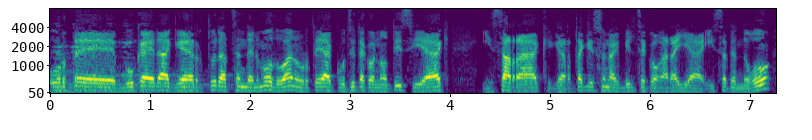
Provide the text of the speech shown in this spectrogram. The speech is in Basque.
urte bukaera gerturatzen den moduan, urteak utzitako notiziak, izarrak, gertakizunak biltzeko garaia izaten dugu,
